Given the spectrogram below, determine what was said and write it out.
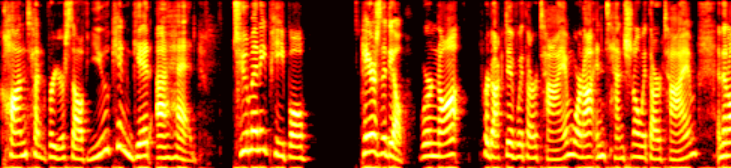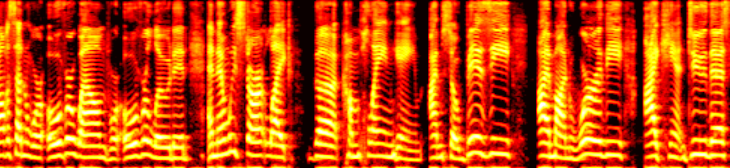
content for yourself. You can get ahead. Too many people. Here's the deal we're not productive with our time. We're not intentional with our time. And then all of a sudden we're overwhelmed, we're overloaded. And then we start like the complain game. I'm so busy. I'm unworthy. I can't do this.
